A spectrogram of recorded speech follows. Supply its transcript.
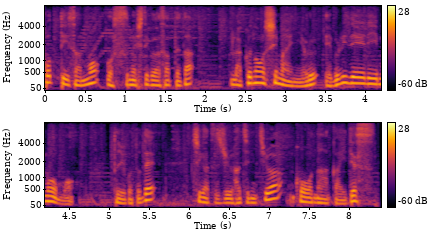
コッティさんもおすすめしてくださってた酪農姉妹によるエブリデイリーモーモーということで4月18日はコーナー会です。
